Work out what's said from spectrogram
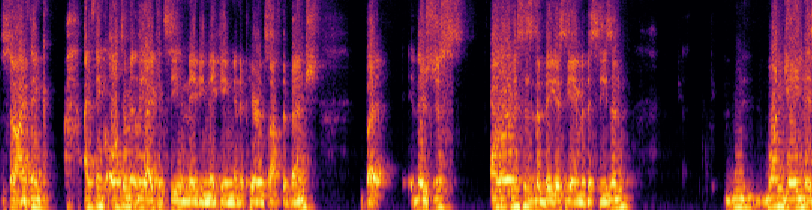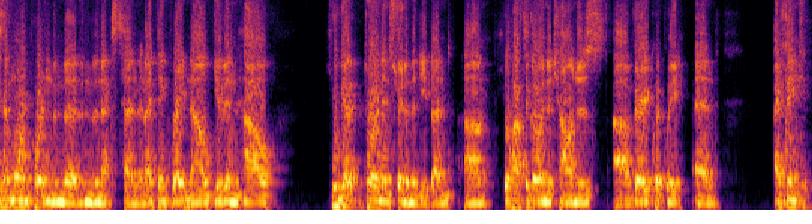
so I think I think ultimately I could see him maybe making an appearance off the bench, but there's just although this is the biggest game of the season, one game isn't more important than the than the next ten. And I think right now, given how he'll get thrown in straight in the deep end, um, he'll have to go into challenges uh, very quickly. And I think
